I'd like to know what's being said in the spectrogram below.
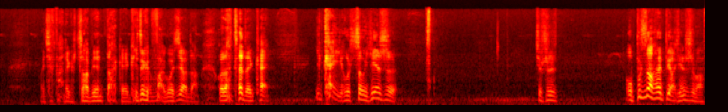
我就把那个照片打开给这个法国校长和他太太看，一看以后，首先是，就是我不知道他的表情是什么，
